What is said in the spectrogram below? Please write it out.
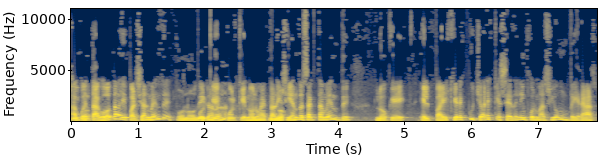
a cuenta gota y parcialmente. no porque, porque no nos está diciendo exactamente lo que el país quiere escuchar es que se dé la información veraz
